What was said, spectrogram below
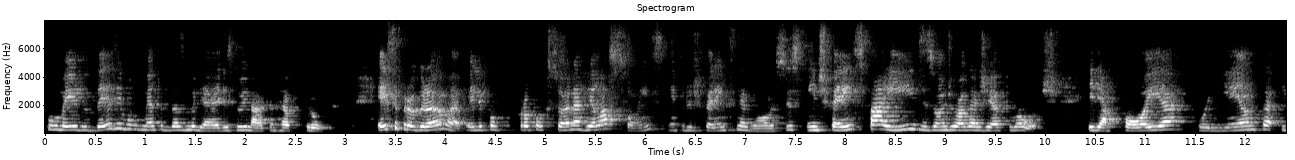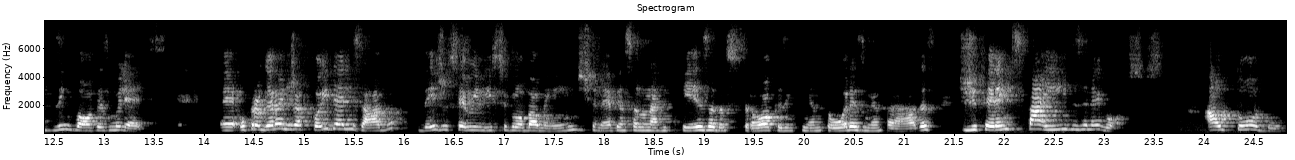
por meio do desenvolvimento das mulheres do United Health Group. Esse programa ele proporciona relações entre os diferentes negócios em diferentes países onde o HG atua hoje. Ele apoia, orienta e desenvolve as mulheres. É, o programa já foi idealizado desde o seu início globalmente, né, pensando na riqueza das trocas entre mentoras e mentoradas de diferentes países e negócios. Ao todo,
